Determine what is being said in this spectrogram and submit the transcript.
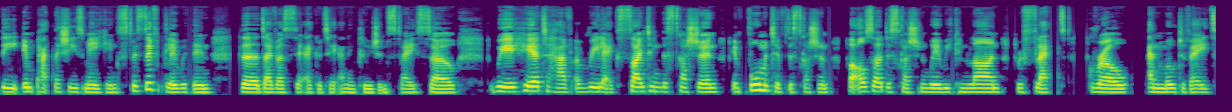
the impact that she's making specifically within the diversity, equity, and inclusion space. So, we're here to have a really exciting discussion, informative discussion, but also a discussion where we can learn, reflect, grow, and motivate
